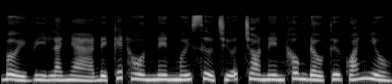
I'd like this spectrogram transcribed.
Bởi vì là nhà để kết hôn nên mới sửa chữa cho nên không đầu tư quá nhiều,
